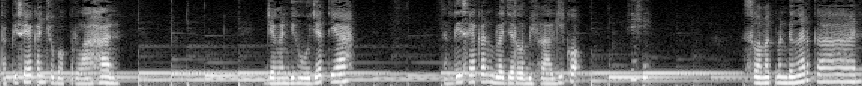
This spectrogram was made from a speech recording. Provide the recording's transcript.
tapi saya akan coba perlahan Jangan dihujat ya. Nanti saya akan belajar lebih lagi kok. Hihi. Selamat mendengarkan.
